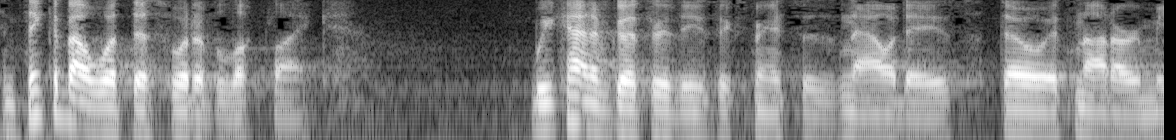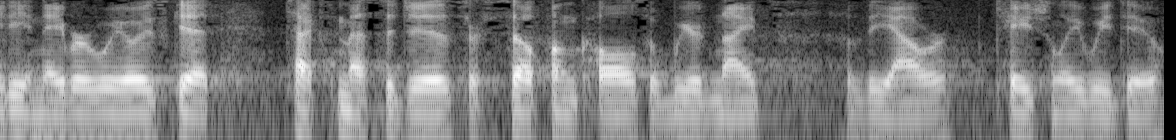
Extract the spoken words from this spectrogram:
And think about what this would have looked like. We kind of go through these experiences nowadays, though it's not our immediate neighbor. We always get text messages or cell phone calls at weird nights of the hour. Occasionally we do.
